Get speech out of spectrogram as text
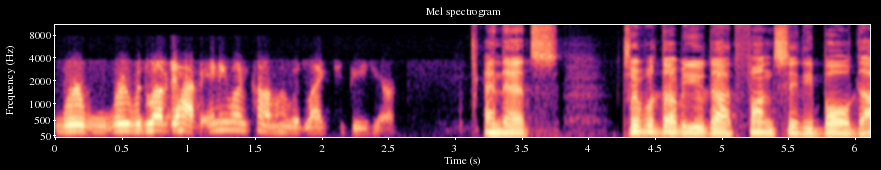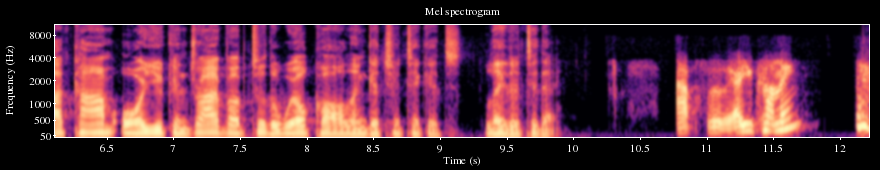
we're, we would love to have anyone come who would like to be here. And that's www.funcitybowl.com, or you can drive up to the will call and get your tickets later today. Absolutely. Are you coming?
